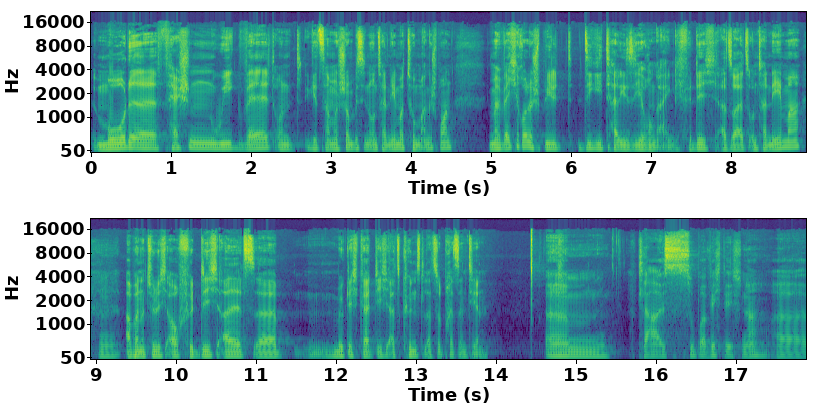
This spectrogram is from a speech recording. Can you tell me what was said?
Mode, Fashion Week Welt und jetzt haben wir schon ein bisschen Unternehmertum angesprochen. Ich meine, welche Rolle spielt Digitalisierung eigentlich für dich? Also als Unternehmer, aber natürlich auch für dich als äh, Möglichkeit, dich als Künstler zu präsentieren. Ähm, klar, ist super wichtig. Ne? Äh,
